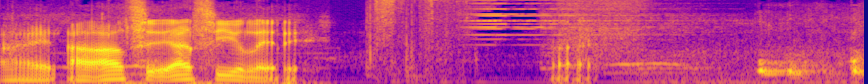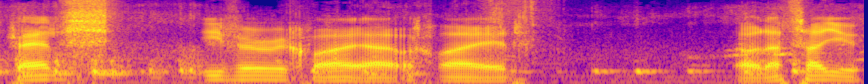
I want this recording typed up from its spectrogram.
Alright, I'll, see I'll see you later. Alright. Transceiver required uh, acquired. Oh, that's how you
